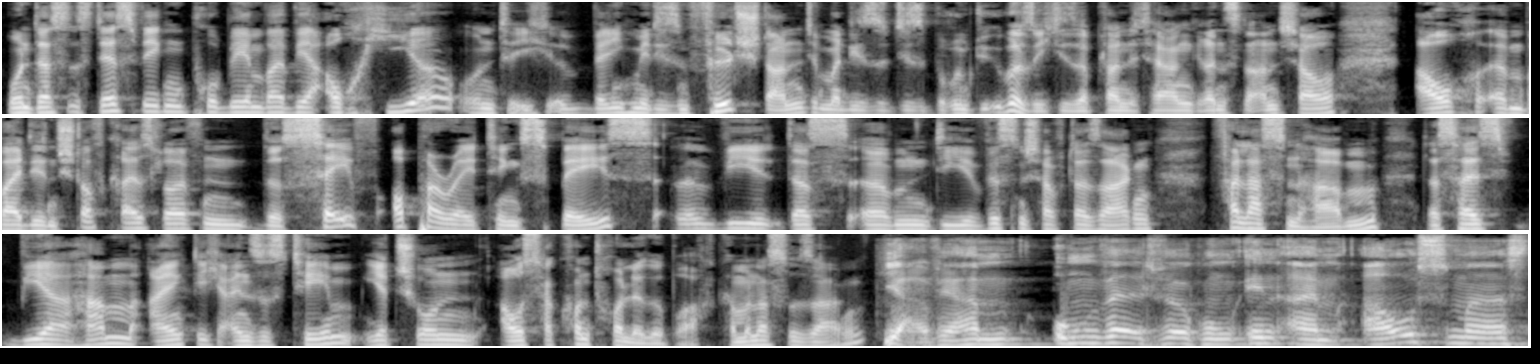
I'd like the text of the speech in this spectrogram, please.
Und das ist deswegen ein Problem, weil wir auch hier, und ich, wenn ich mir diesen Füllstand, immer diese, diese berühmte Übersicht dieser planetaren Grenzen anschaue, auch ähm, bei den Stoffkreisläufen the safe operating space, äh, wie das ähm, die Wissenschaftler sagen, verlassen haben. Das heißt, wir haben eigentlich ein System jetzt schon außer Kontrolle gebracht. Kann man das so sagen? Ja, wir haben Umweltwirkung in einem Ausmaß,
